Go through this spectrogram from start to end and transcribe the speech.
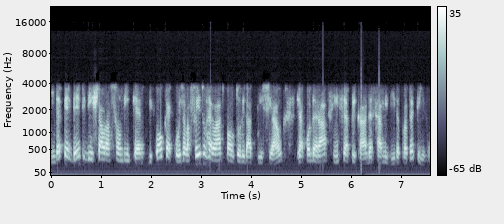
independente de instauração de inquérito, de qualquer coisa, ela fez o relato para a autoridade policial, já poderá sim ser aplicada essa medida protetiva.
